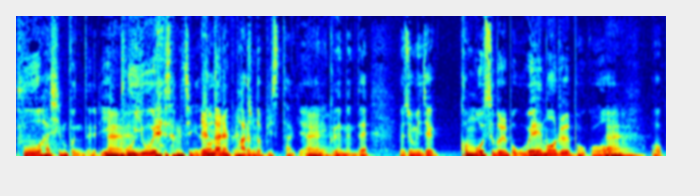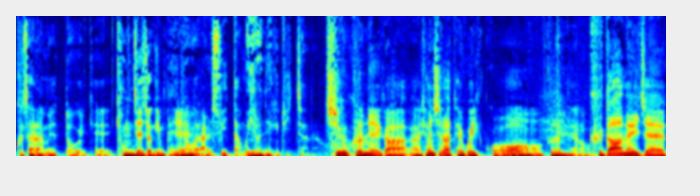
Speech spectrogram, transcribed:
부하신 분들이 네. 부유의 상징 옛날엔 그랬죠. 발음도 비슷하게 네. 그랬는데 요즘 이제 겉모습을 보고 외모를 보고 네. 어, 그 사람의 또 이렇게 경제적인 배경을 예. 알수 있다 뭐 이런 얘기도 있잖아요. 지금 그런 얘기가 어, 현실화되고 있고 어, 그렇네요. 그 다음에 이제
